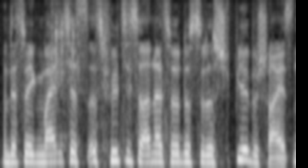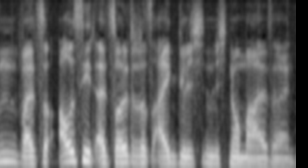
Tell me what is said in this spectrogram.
Und deswegen meine ich, es, es fühlt sich so an, als würdest du das Spiel bescheißen, weil es so aussieht, als sollte das eigentlich nicht normal sein.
